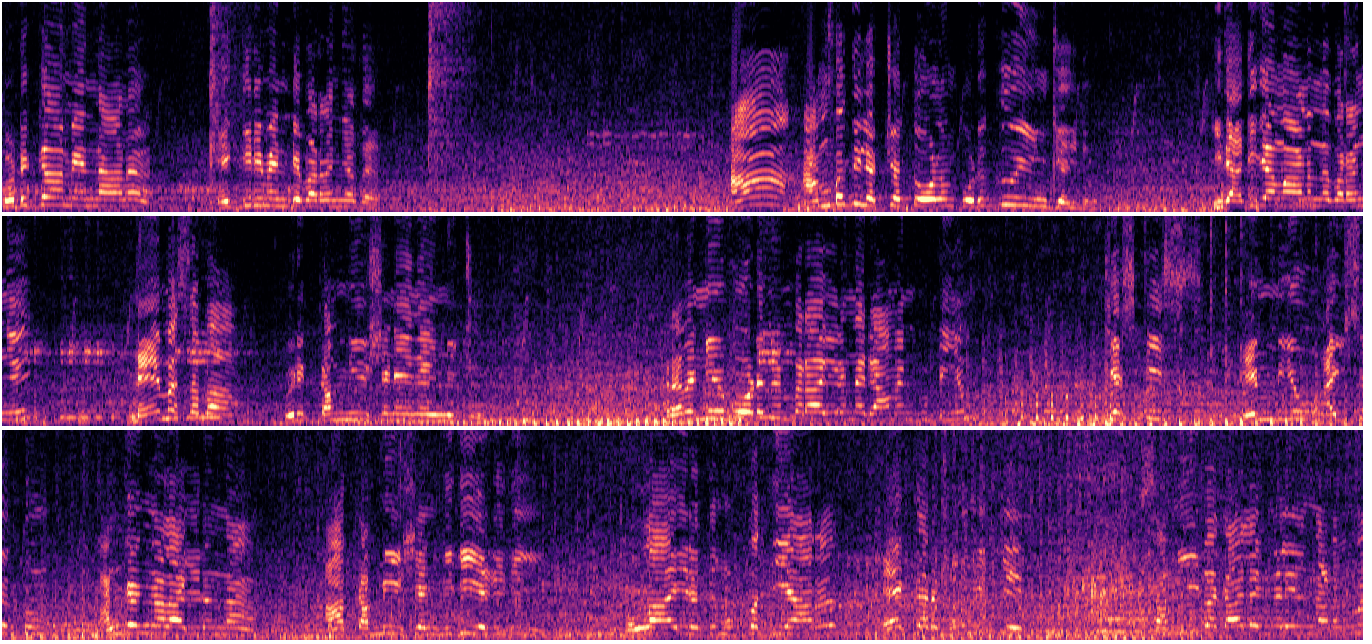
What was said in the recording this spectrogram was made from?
കൊടുക്കാമെന്നാണ് എഗ്രിമെന്റ് പറഞ്ഞത്. ആ അമ്പത് ലക്ഷത്തോളം കൊടുക്കുകയും ചെയ്തു. ഇതധികമാണെന്ന് പറഞ്ഞ് നിയമസഭ ഒരു കമ്മീഷനെ നിയമിച്ചു. റവന്യൂ ബോർഡ് മെമ്പറായിരുന്ന രാമൻകുട്ടിയും ജസ്റ്റിസ് എം യു ഐസത്തും അംഗങ്ങളായിരുന്ന ആ കമ്മീഷൻ വിധിയെഴുതി തൊള്ളായിരത്തി മുപ്പത്തിയാറ് ഏക്കർ ഭൂമിക്ക് സമീപകാലങ്ങളിൽ നടന്ന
